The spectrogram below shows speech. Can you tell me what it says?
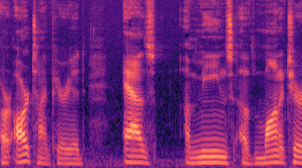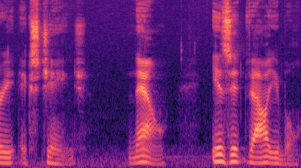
or our time period as a means of monetary exchange. Now, is it valuable?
